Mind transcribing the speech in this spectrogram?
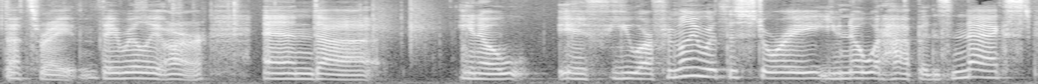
That's right. They really are. And, uh, you know, if you are familiar with the story, you know what happens next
